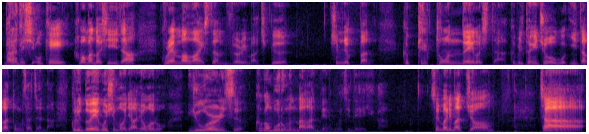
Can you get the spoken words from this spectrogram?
말하듯이 오케이? 한 번만 더 시작. grandma likes them very much. good. 16번. 그 필통은 너의 것이다. 그 필통이 주어고 이다가 동사잖아. 그리고 너의 것이 뭐냐? 영어로 yours. 그거 모르면 망한다는 거지 내 얘기가. 무슨 말이 맞죠? 자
